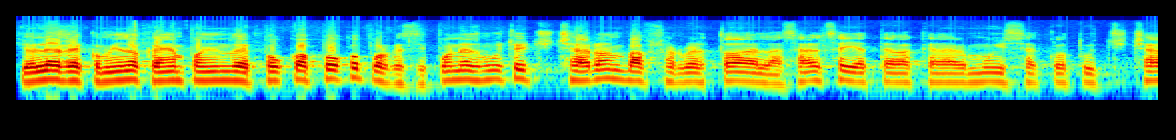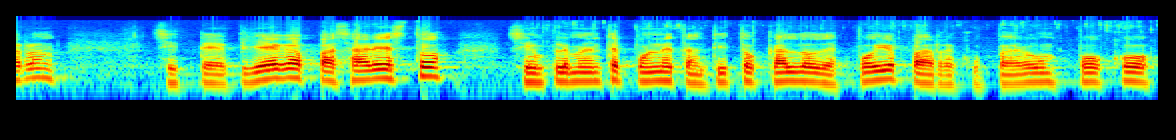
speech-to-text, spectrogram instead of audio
yo les recomiendo que vayan poniendo de poco a poco porque si pones mucho chicharrón va a absorber toda la salsa y ya te va a quedar muy seco tu chicharrón. Si te llega a pasar esto, simplemente ponle tantito caldo de pollo para recuperar un poco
